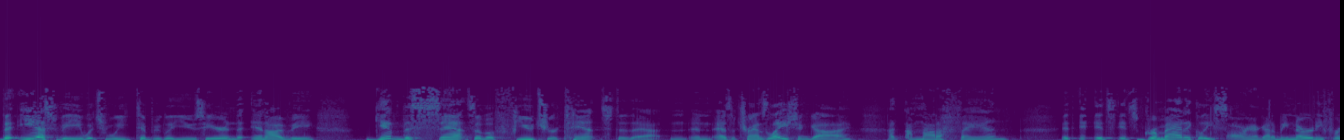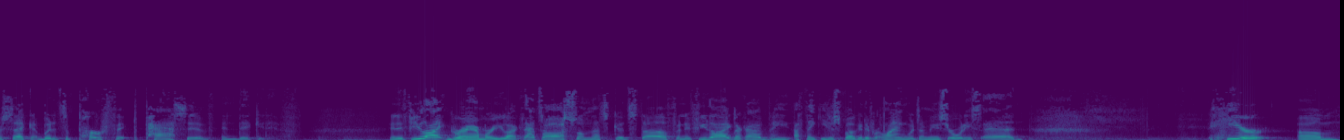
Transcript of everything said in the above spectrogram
The ESV, which we typically use here, and the NIV, give the sense of a future tense to that. And, and as a translation guy, I, am not a fan. It, it, it's, it's grammatically, sorry, I gotta be nerdy for a second, but it's a perfect passive indicative. And if you like grammar, you're like, that's awesome, that's good stuff. And if you like, like, I, he, I think he just spoke a different language. I'm not even sure what he said. Here, um,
